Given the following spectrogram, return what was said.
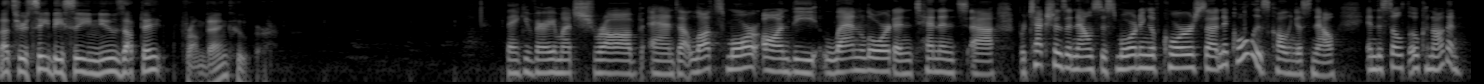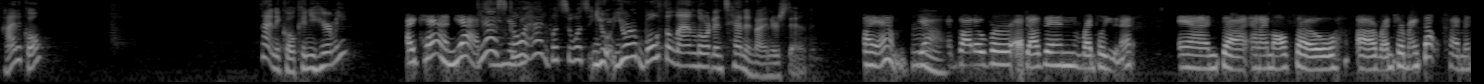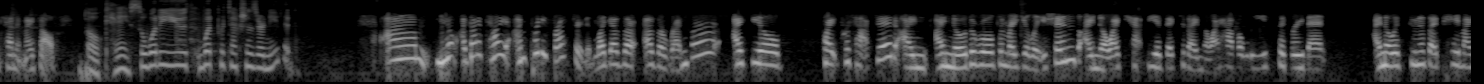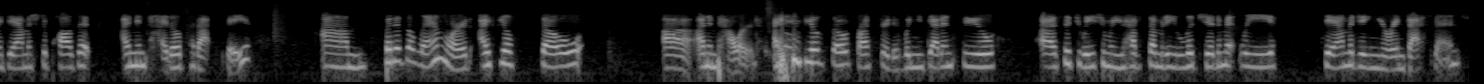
That's your CBC News update from Vancouver. Thank you very much, Rob. And uh, lots more on the landlord and tenant uh, protections announced this morning, of course. Uh, Nicole is calling us now in the South Okanagan. Hi, Nicole. Hi, Nicole. Can you hear me? I can. Yeah. Yes. Can go me? ahead. What's what's you, you're both a landlord and tenant. I understand. I am. Mm. Yeah. I've got over a dozen rental units, and uh, and I'm also a renter myself. I'm a tenant myself. Okay, so what do you what protections are needed? Um, you know, I got to tell you, I'm pretty frustrated. Like as a as a renter, I feel quite protected. I I know the rules and regulations. I know I can't be evicted. I know I have a lease agreement. I know as soon as I pay my damage deposit, I'm entitled to that space. Um, but as a landlord, I feel so uh, unempowered. I feel so frustrated when you get into a situation where you have somebody legitimately damaging your investment,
